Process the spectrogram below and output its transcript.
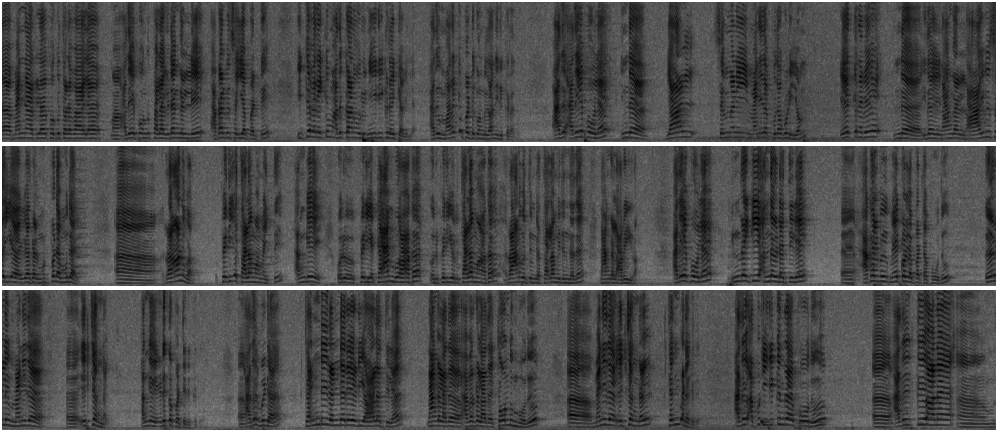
மன்னாரில் மன்னாரில் கொக்குத்தொடவாயில் அதே போன்று பல இடங்களிலே அகழ்வு செய்யப்பட்டு இற்ற வரைக்கும் அதுக்கான ஒரு நீதி கிடைக்கவில்லை. அது மறைக்கப்பட்டு கொண்டு தான் இருக்கிறது. அது அதே போல் இந்த யாழ் செம்மணி மனித புதகுழியும் ஏற்கனவே இந்த இதை நாங்கள் ஆய்வு செய்ய இவர்கள் முற்பட முதல் இராணுவம் பெரிய தளம் அமைத்து அங்கே ஒரு பெரிய கேம்பாக ஒரு பெரிய ஒரு தளமாக இராணுவத்தின் தளம் இருந்ததை நாங்கள் அறிகிறோம். அதே போல் இன்றைக்கு அந்த இடத்திலே அகழ்வு மேற்கொள்ளப்பட்ட போது ஏழு மனித எச்சங்கள் அங்கே எடுக்கப்பட்டிருக்குது. அதை விட ரெண்டு ரெண்டரை அடி ஆழத்தில் நாங்கள் அதை அவர்கள் அதை தோண்டும் போது மனித எச்சங்கள் தென்படுகிறது. அது அப்படி இருக்கின்ற போது அதுக்கான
